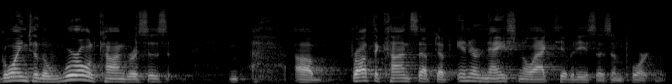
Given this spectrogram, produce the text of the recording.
going to the World Congresses uh, brought the concept of international activities as important.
